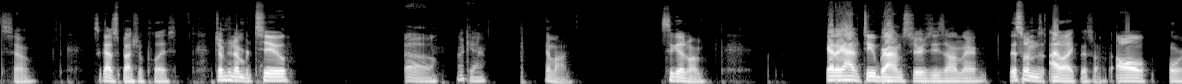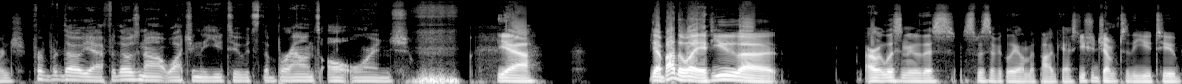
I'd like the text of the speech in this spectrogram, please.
So it's got a special place. Jump to number two. Oh, okay. Come on, it's a good one. Gotta have two Browns jerseys on there. This one's I like this one. All orange. For for though, yeah, for those not watching the YouTube, it's the Browns all orange. Yeah. Yeah, by the way, if you uh are listening to this specifically on the podcast, you should jump to the YouTube.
